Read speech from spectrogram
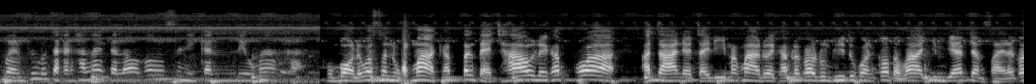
เหมือนเพิ่งรู้จักกันครั้งแรกแต่เราก็สนิทกันเร็วมากค่ะ ผมบอกเลยว่าสนุกมากครับ ตั้งแต่เช้าเลยครับ เพราะว่าอาจารย์เนี่ยใจดีมากๆด้วยครับ แล้วก็รุ่นพี่ทุกคนก็แบบว่ายิ้มแย้มแจ่มใสแล้วก็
